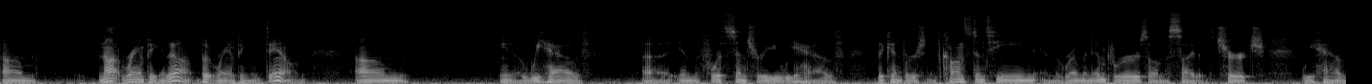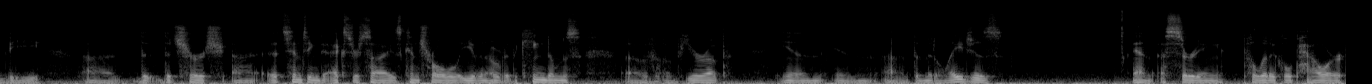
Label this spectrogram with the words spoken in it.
Um, not ramping it up, but ramping it down. Um, you know, we have uh, in the fourth century, we have the conversion of Constantine and the Roman emperors on the side of the church. We have the uh, the, the church uh, attempting to exercise control even over the kingdoms of, of Europe in, in uh, the Middle Ages and asserting political power,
